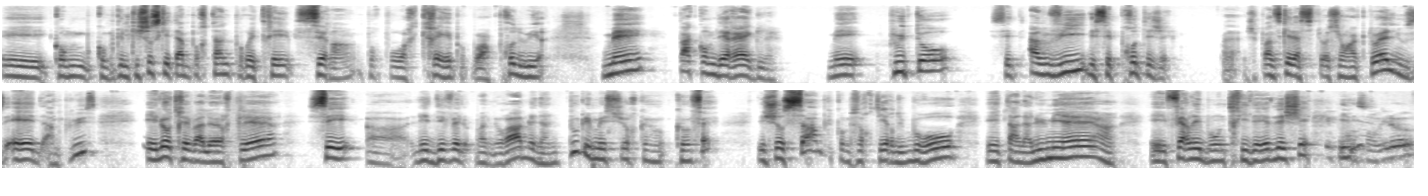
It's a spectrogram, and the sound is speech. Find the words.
euh, comme, comme quelque chose qui est important pour être serein, pour pouvoir créer, pour pouvoir produire, mais pas comme des règles, mais plutôt cette envie de se protéger. Voilà. Je pense que la situation actuelle nous aide en plus. Et l'autre valeur claire, c'est euh, les développements durables dans toutes les mesures qu'on fait. Des choses simples comme sortir du bureau, éteindre la lumière et faire les bons tri des déchets. Et prendre son vélo.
